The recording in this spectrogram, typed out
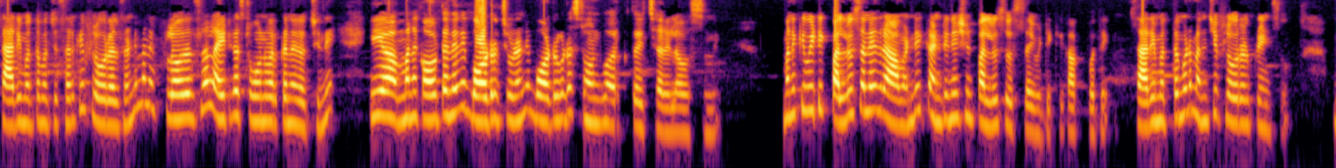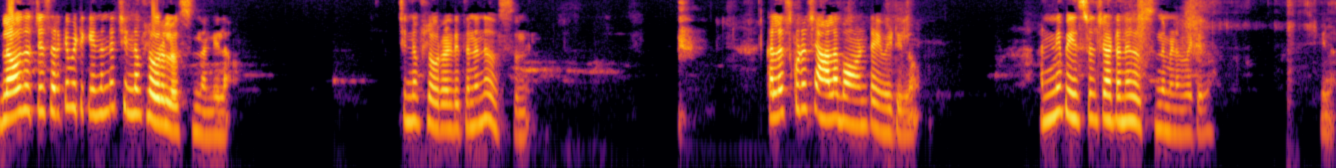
శారీ మొత్తం వచ్చేసరికి ఫ్లోరల్స్ అండి. మనకి ఫ్లోరల్స్లో లైట్గా స్టోన్ వర్క్ అనేది వచ్చింది. ఈ మనకు అవుట్ అనేది బార్డర్ చూడండి. బార్డర్ కూడా స్టోన్ వర్క్తో ఇచ్చారు ఇలా వస్తుంది. మనకి వీటికి పల్లూస్ అనేది రావండి. కంటిన్యూషన్ పల్లూస్ వస్తాయి వీటికి కాకపోతే. శారీ మొత్తం కూడా మంచి ఫ్లోరల్ ప్రింట్స్. బ్లౌజ్ వచ్చేసరికి వీటికి ఏంటంటే చిన్న ఫ్లోరల్ వస్తుందండి ఇలా. చిన్న ఫ్లోరల్ డిజైన్ అనేది వస్తుంది. కలర్స్ కూడా చాలా బాగుంటాయి వీటిలో. అన్ని పేస్టల్ చాట్ అనేది వస్తుంది మేడం వీటిలో. ఇలా.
